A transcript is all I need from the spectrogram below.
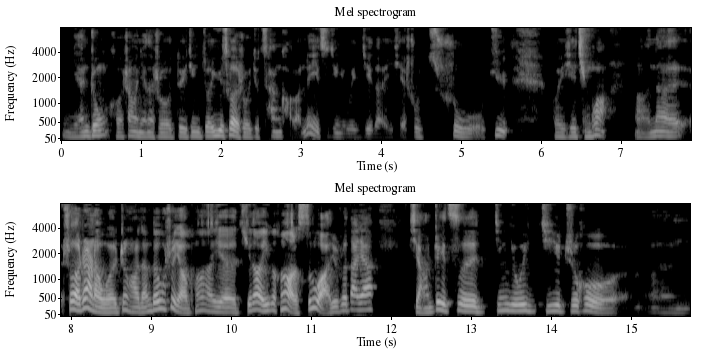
年中和上半年的时候对经济做预测的时候就参考了那一次经济危机的一些数数据和一些情况啊。那说到这儿呢，我正好咱们德国视角朋友也提到一个很好的思路啊，就是说大家想这次经济危机之后。嗯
